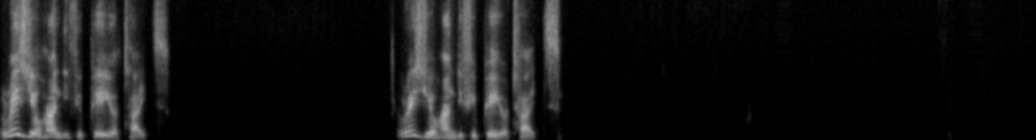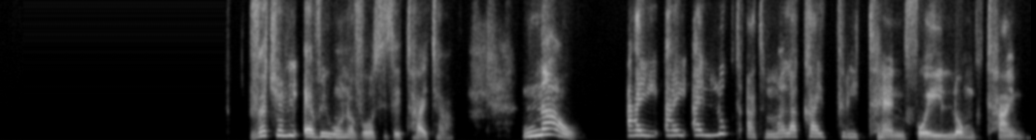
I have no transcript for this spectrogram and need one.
Raise your hand if you pay your tithes. Raise your hand if you pay your tithes. Virtually every one of us is a tither. Now, I, I, I looked at Malachi 3.10 for a long time.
